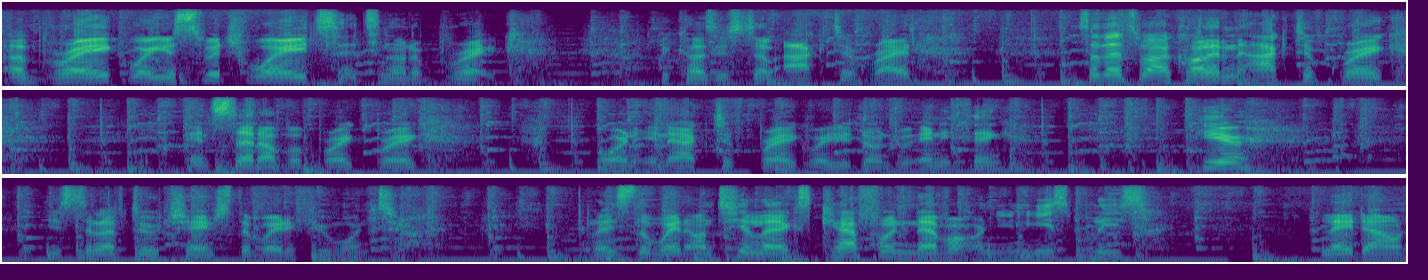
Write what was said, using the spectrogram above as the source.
a break where you switch weights, it's not a break because you're still active, right? So that's why I call it an active break instead of a break break or an inactive break where you don't do anything. Here, you still have to change the weight if you want to. Place the weight onto your legs. Carefully, never on your knees, please. Lay down.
